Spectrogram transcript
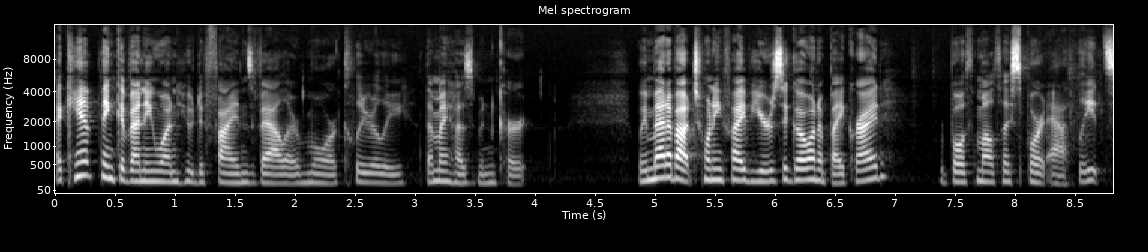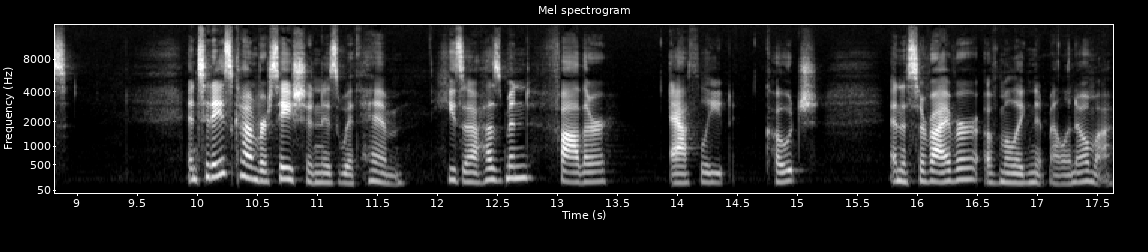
I can't think of anyone who defines valor more clearly than my husband, Kurt. We met about 25 years ago on a bike ride. We're both multi sport athletes. And today's conversation is with him. He's a husband, father, athlete, coach, and a survivor of malignant melanoma.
